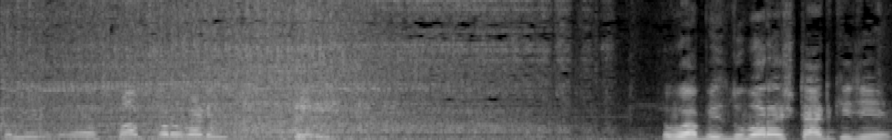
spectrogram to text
समीर स्टॉप करो गाड़ी। वापिस दोबारा स्टार्ट कीजिए।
